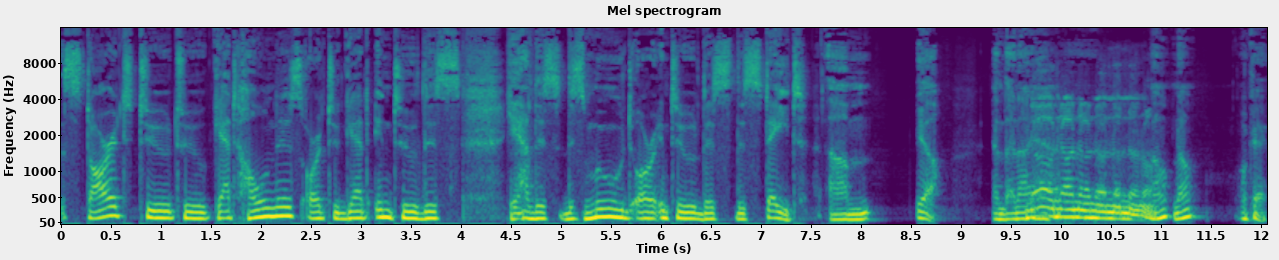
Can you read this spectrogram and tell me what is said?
start to to get wholeness or to get into this, yeah, this this mood or into this this state. Um, yeah, and then I no no no no no no no. No no? Okay.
